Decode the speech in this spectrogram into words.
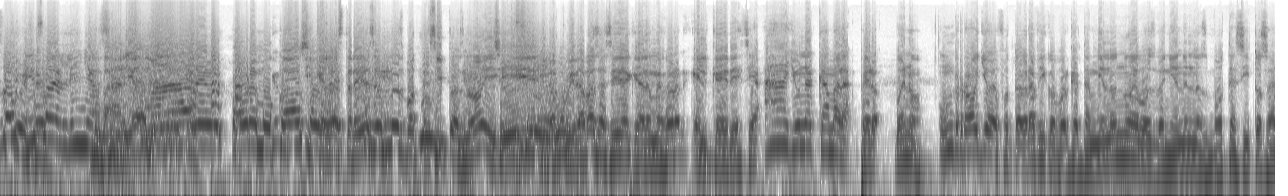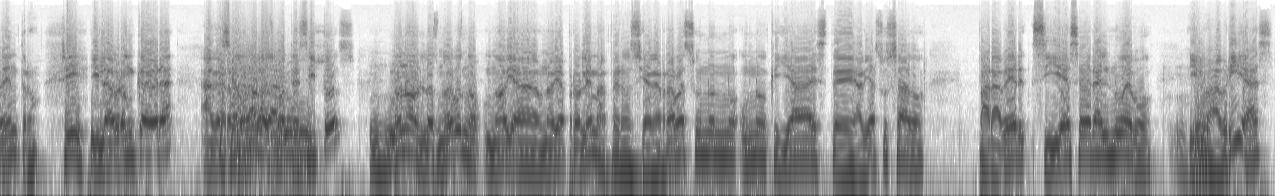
Bautizo del niño. Valió madre, pobre Y mocoso. que güey. los traías en unos botecitos, ¿no? Y Sí, lo cuidabas así de que a lo mejor el que decía, ah, hay una cámara, pero bueno, un rollo fotográfico, porque también los nuevos venían en los botecitos adentro. Sí. Y la bronca era agarrar uno daba de los botecitos. No, no, los nuevos no, no había, no había problema, pero si agarrabas uno, uno, uno que ya este, habías usado para ver si ese era el nuevo y lo abrías,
